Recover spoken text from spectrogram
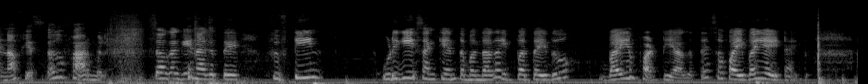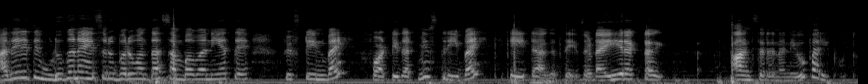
N of S ಅದು ಫಾರ್ಮುಲಾ ಸೊ ಹಾಗಾಗಿ ಏನಾಗುತ್ತೆ? ಫಿಫ್ಟೀನ್ ಹುಡುಗಿ ಸಂಖ್ಯೆ ಅಂತ ಬಂದಾಗ ಇಪ್ಪತ್ತೈದು ಬೈ ಫಾರ್ಟಿ ಆಗುತ್ತೆ. ಸೊ ಫೈವ್ ಬೈ ಏಯ್ಟ್ ಆಯಿತು. ಅದೇ ರೀತಿ ಹುಡುಗನ ಹೆಸರು ಬರುವಂತಹ ಸಂಭವನೀಯತೆ fifteen by forty that means three by eight ಆಗುತ್ತೆ. ಸೊ ಡೈರೆಕ್ಟ್ ಆಗಿ ಆನ್ಸರನ್ನು ನೀವು ಬರೀಬಹುದು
